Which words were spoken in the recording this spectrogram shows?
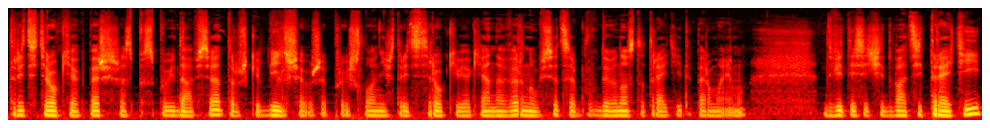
30 е, років, як перший раз сповідався. Трошки більше вже пройшло, ніж 30 років, як я навернувся. Це був 93-й, тепер маємо 2023-й.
